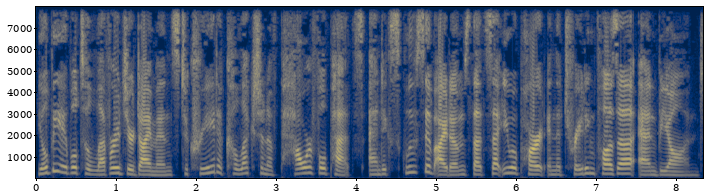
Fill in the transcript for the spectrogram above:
you'll be able to leverage your diamonds to create a collection of powerful pets and exclusive items that set you apart in the trading plaza and beyond.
